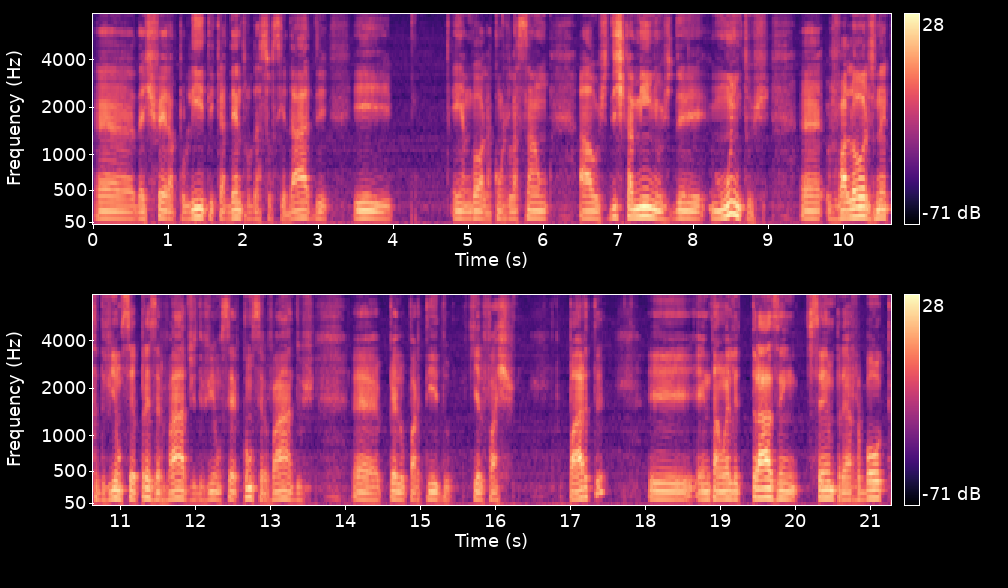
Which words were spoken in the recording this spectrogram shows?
é, da esfera política, dentro da sociedade e em Angola com relação aos descaminhos de muitos eh, valores né, que deviam ser preservados, deviam ser conservados eh, pelo partido que ele faz parte. E, então eles trazem sempre a reboque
